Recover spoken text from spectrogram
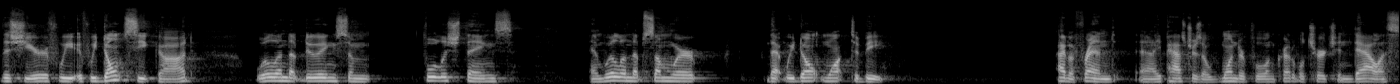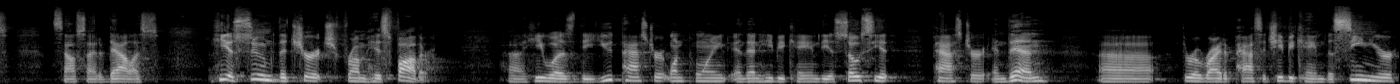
this year, if we if we don't seek God, we'll end up doing some foolish things, and we'll end up somewhere that we don't want to be. I have a friend. Uh, he pastors a wonderful, incredible church in Dallas, south side of Dallas. He assumed the church from his father. Uh, he was the youth pastor at one point, and then he became the associate pastor, and then, uh, through a rite of passage, he became the senior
